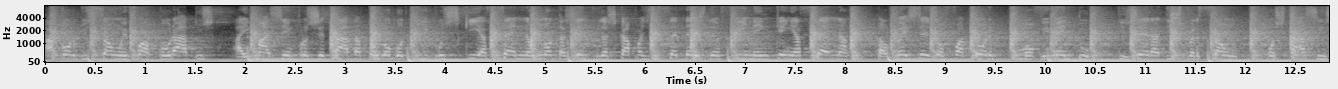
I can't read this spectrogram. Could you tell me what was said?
acordos são evaporados. A imagem projetada por logotipos que acenam. Notas dentro das capas de CDs definem quem acena. Talvez seja o fator movimento que gera dispersão. Postagens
